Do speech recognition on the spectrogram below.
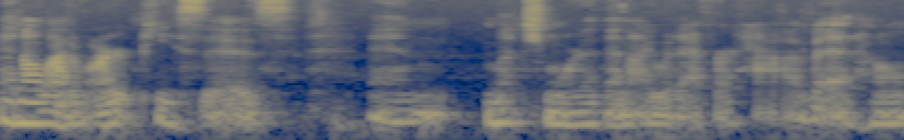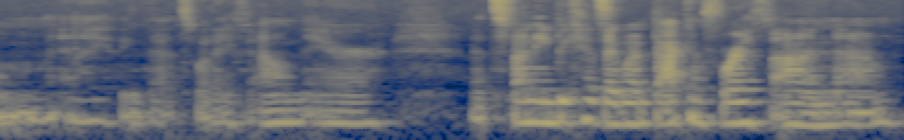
and a lot of art pieces and much more than I would ever have at home. And I think that's what I found there. It's funny because I went back and forth on um,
